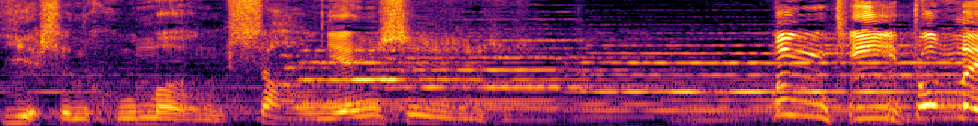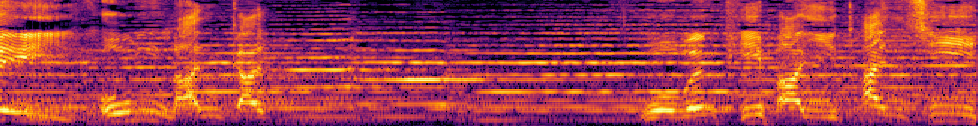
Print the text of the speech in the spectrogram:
夜深忽梦少年事，梦啼妆泪红阑干。我闻琵琶已叹息。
